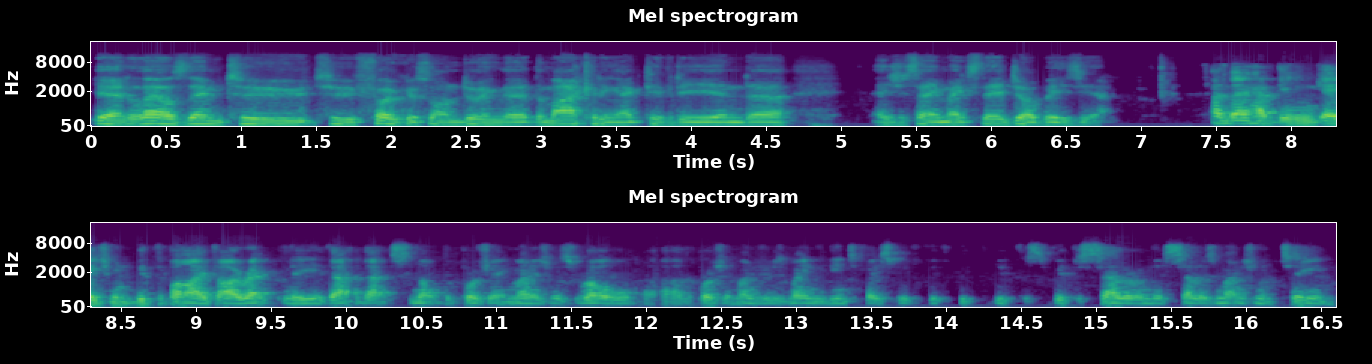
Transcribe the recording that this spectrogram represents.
Yeah, it allows them to to focus on doing the, the marketing activity and, uh, as you say, makes their job easier. And they have the engagement with the buyer directly. That That's not the project manager's role. Uh, the project manager is mainly the interface with, with, with, with, the, with the seller and the seller's management team.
